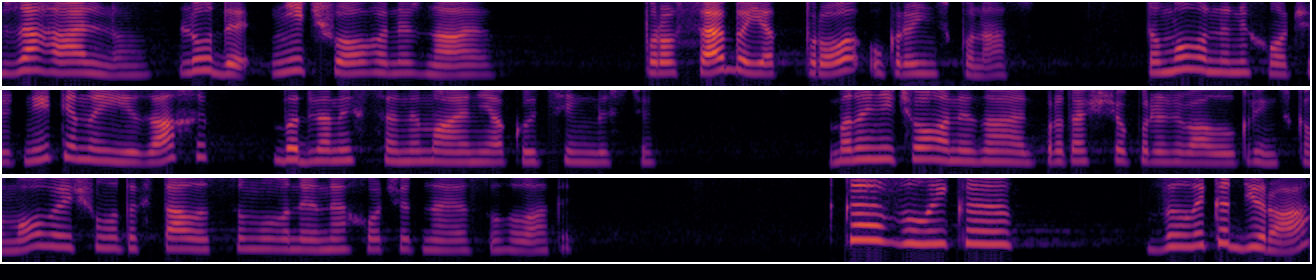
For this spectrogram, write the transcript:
в загальному люди нічого не знають про себе як про українську націю. Тому вони не хочуть ні йти на її захід, бо для них це не має ніякої цінності. Вони нічого не знають про те, що переживала українська мова і чому так сталося, тому вони не хочуть нею слугувати. Така велика, велика діра,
